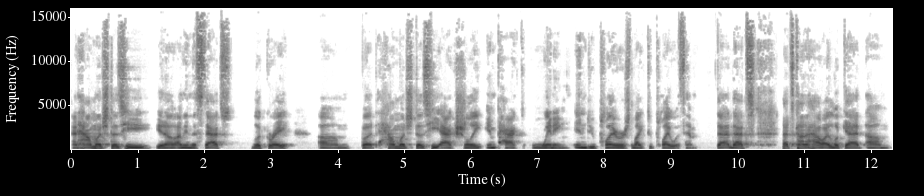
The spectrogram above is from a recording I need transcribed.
And how much does he, you know, I mean, the stats look great, um, but how much does he actually impact winning? And do players like to play with him? That that's that's kind of how I look at, um,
